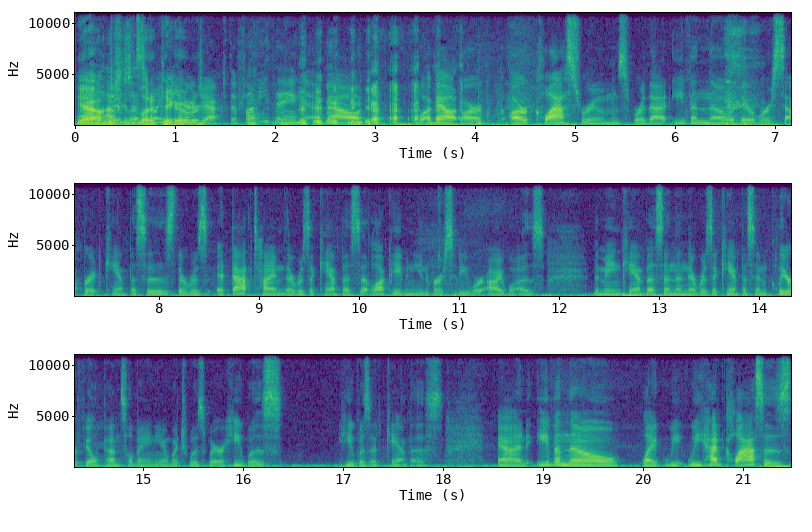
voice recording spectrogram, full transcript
Yeah, Well, we I was should just let her going take to over. interject. The funny thing about w- about our our classrooms were that even though there were separate campuses, there was at that time there was a campus at Lock Haven University where I was, the main campus, and then there was a campus in Clearfield, Pennsylvania, which was where he was he was at campus. And even though like we, we had classes,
